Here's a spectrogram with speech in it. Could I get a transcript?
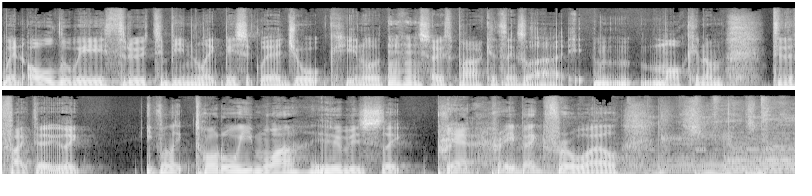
went all the way through to being like basically a joke, you know, South Park and things like that, m- mocking him to the fact that like even like Toro y Moi, who was like pretty, Yeah. pretty big for a while, She knows my love,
